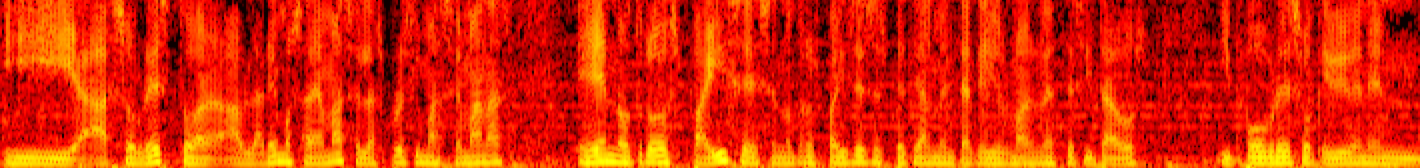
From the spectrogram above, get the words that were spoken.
y sobre esto hablaremos además en las próximas semanas en otros países, en otros países especialmente aquellos más necesitados y pobres o que viven en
